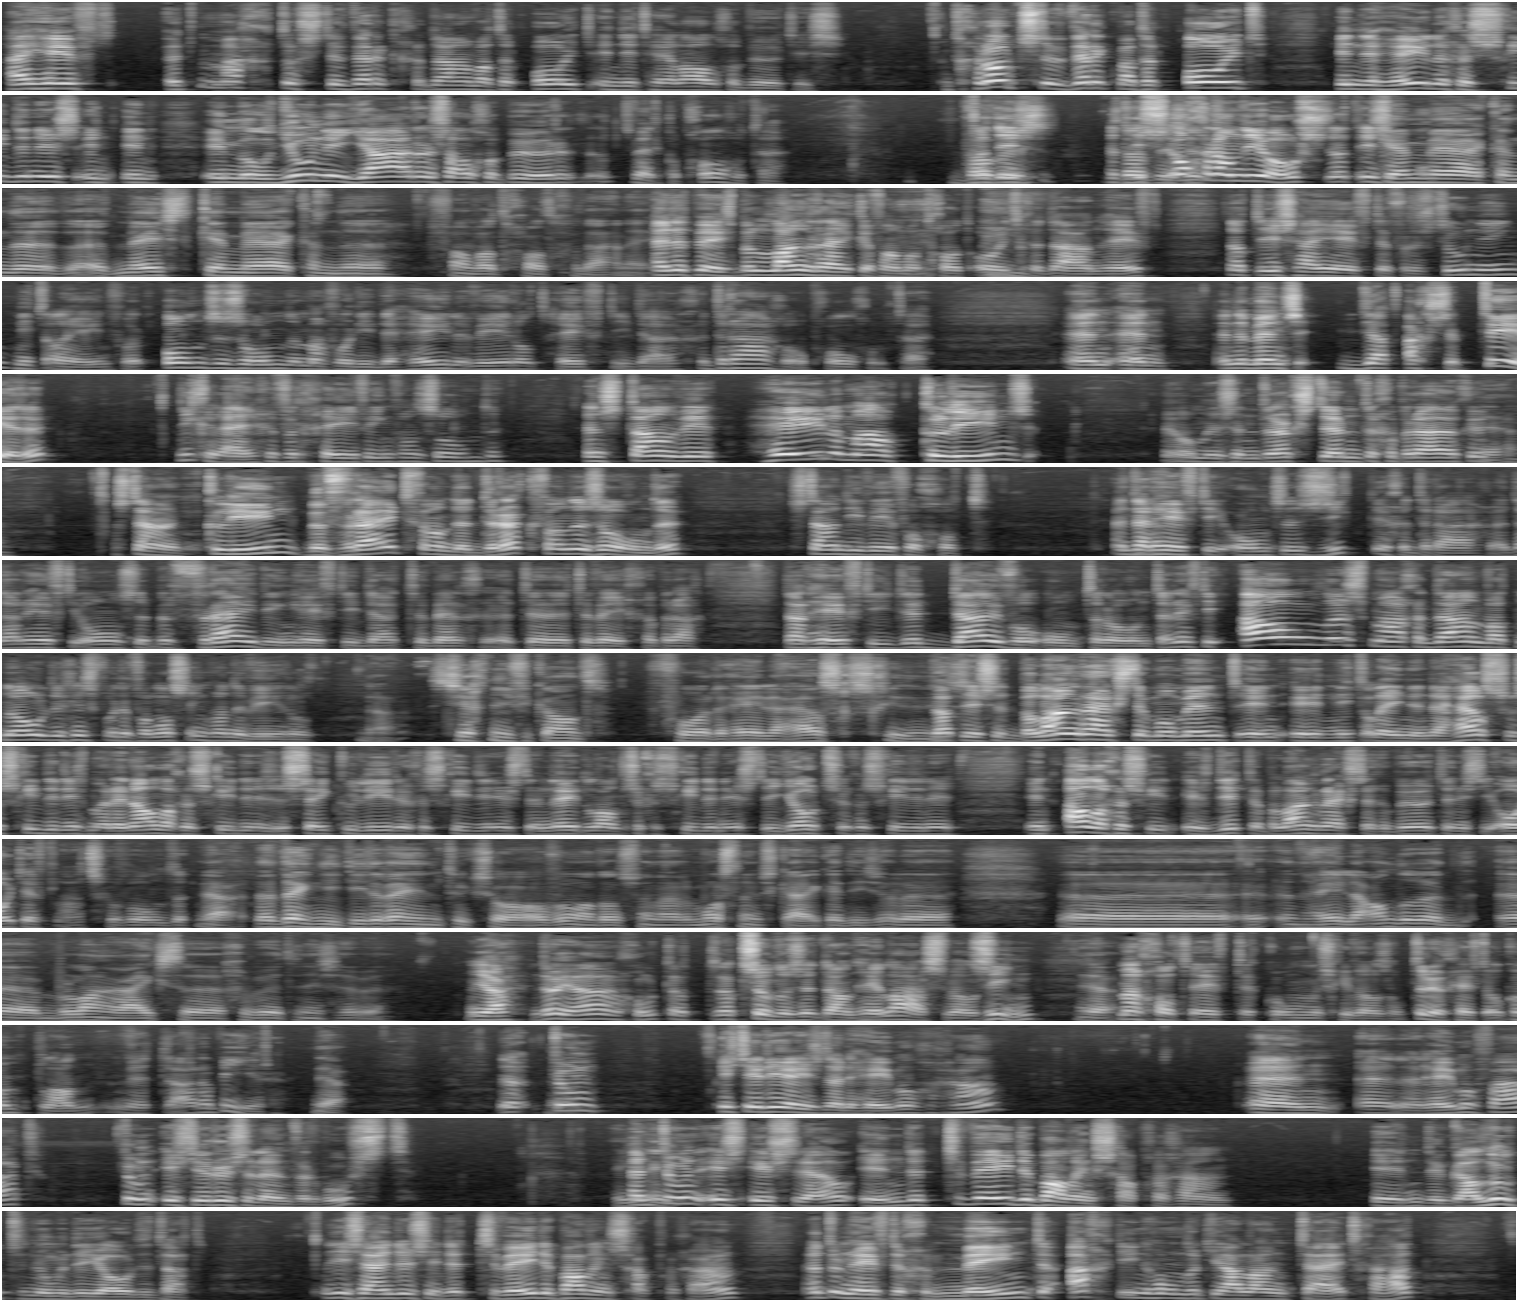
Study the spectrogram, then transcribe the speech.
Hij heeft het machtigste werk gedaan wat er ooit in dit heelal gebeurd is. Het grootste werk wat er ooit in de hele geschiedenis, in, in, in miljoenen jaren zal gebeuren, dat werk op Golgotha. Dat, is, dat is zo het grandioos. Dat is kenmerkende, het meest kenmerkende van wat God gedaan heeft. En het meest belangrijke van wat God ooit gedaan heeft, dat is hij heeft de verzoening, niet alleen voor onze zonde, maar voor die de hele wereld heeft hij daar gedragen op Golgotha. En, en, en de mensen die dat accepteren, die krijgen vergeving van zonde. En staan weer helemaal clean, om eens een drugsterm te gebruiken, Ja. staan clean, bevrijd van de druk van de zonde, staan die weer voor God. En daar heeft hij onze ziekte gedragen. Daar heeft hij onze bevrijding heeft hij daar teweeg, te, teweeg gebracht. Daar heeft hij de duivel ontroond. Daar heeft hij alles maar gedaan wat nodig is voor de verlossing van de wereld. Nou, significant voor de hele heilsgeschiedenis. Dat is het belangrijkste moment, in, in, niet alleen in de heilsgeschiedenis, maar in alle geschiedenis, de seculiere geschiedenis, de Nederlandse geschiedenis, de Joodse geschiedenis. In alle geschiedenis is dit de belangrijkste gebeurtenis die ooit heeft plaatsgevonden. Ja, daar denkt niet iedereen natuurlijk zo over. Want als we naar de moslims kijken, die zullen eh, een hele andere eh, belangrijkste gebeurtenis hebben. Ja, nou ja, goed, dat, dat zullen ze dan helaas wel zien. Ja. Maar God heeft, daar komen we misschien wel eens op terug, heeft ook een plan met de Arabieren. Ja. Nou, toen is de Jezus naar de hemel gegaan. En, en naar de hemelvaart. Toen is Jeruzalem verwoest. Ik- En ik- toen is Israël in de tweede ballingschap gegaan. In de Galut noemen de Joden dat. Die zijn dus in de tweede ballingschap gegaan. En toen heeft de gemeente 1800 jaar lang tijd gehad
